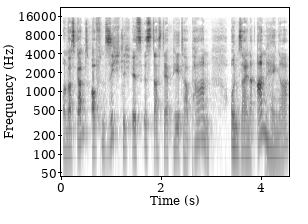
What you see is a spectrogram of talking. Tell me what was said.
Und was ganz offensichtlich ist, ist, dass der Peter Pan und seine Anhänger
